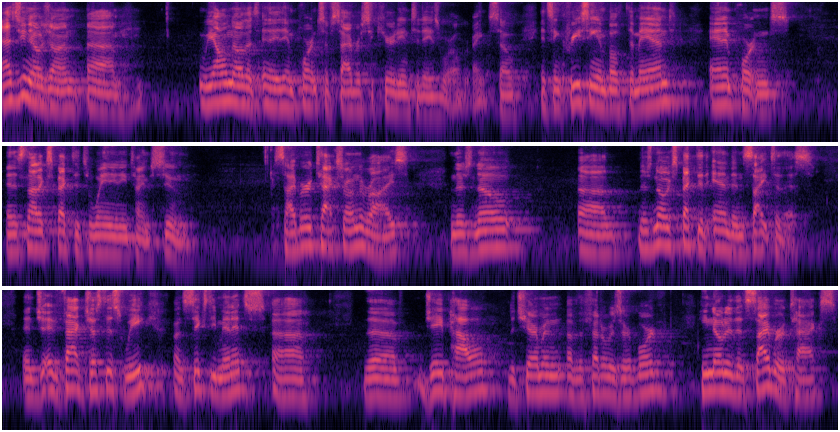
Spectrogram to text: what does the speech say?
as you know, John, um, we all know that the importance of cybersecurity in today's world, right? So it's increasing in both demand and importance, and it's not expected to wane anytime soon. Cyber attacks are on the rise, and there's no, uh, there's no expected end in sight to this. And in fact, just this week on 60 Minutes, uh, the Jay Powell, the chairman of the Federal Reserve Board, he noted that cyber attacks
